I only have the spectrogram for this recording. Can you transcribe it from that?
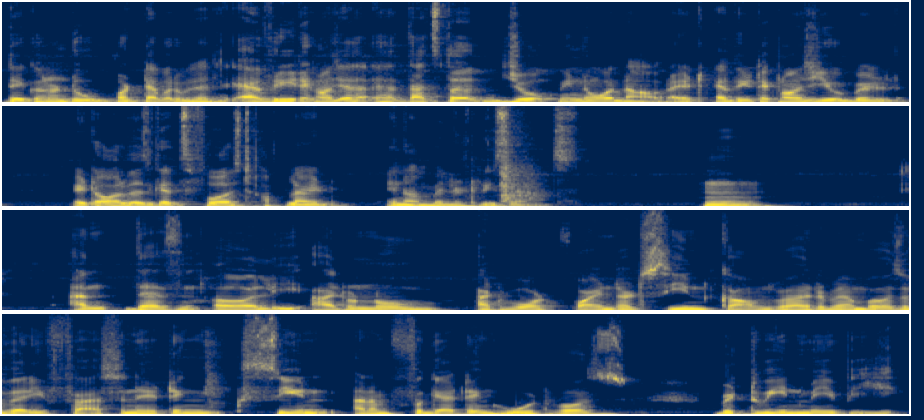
they're gonna do whatever with it. Like every technology that's the joke we know now right? Every technology you build it always gets first applied in a military sense. Hmm. And there's an early, I don't know at what point that scene comes, but I remember it was a very fascinating scene, and I'm forgetting who it was between maybe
